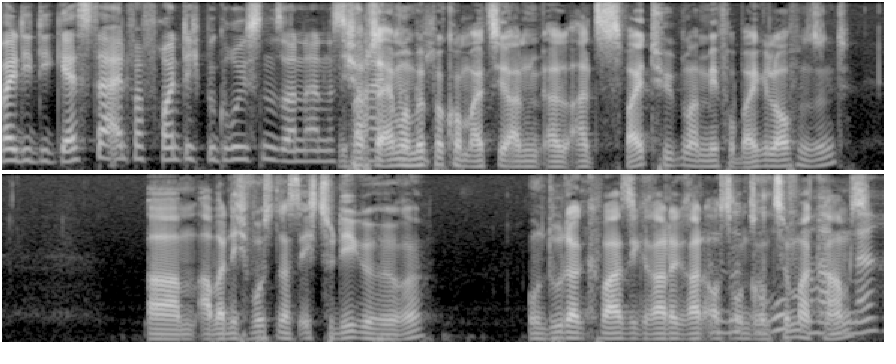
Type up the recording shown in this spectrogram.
weil die die Gäste einfach freundlich begrüßen, sondern es ich habe es ja halt einmal mitbekommen, als, sie an, äh, als zwei Typen an mir vorbeigelaufen sind, ähm, aber nicht wussten, dass ich zu dir gehöre und du dann quasi gerade gerade aus so unserem Zimmer haben, kamst ne?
